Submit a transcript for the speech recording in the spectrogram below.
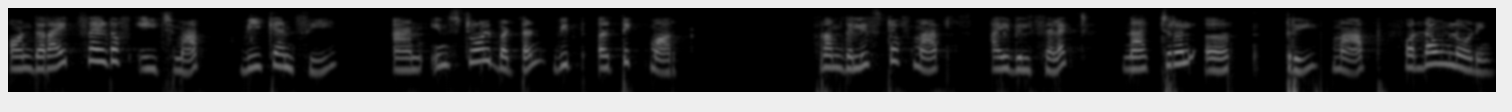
On the right side of each map, we can see an install button with a tick mark. From the list of maps, I will select Natural Earth 3 map for downloading.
